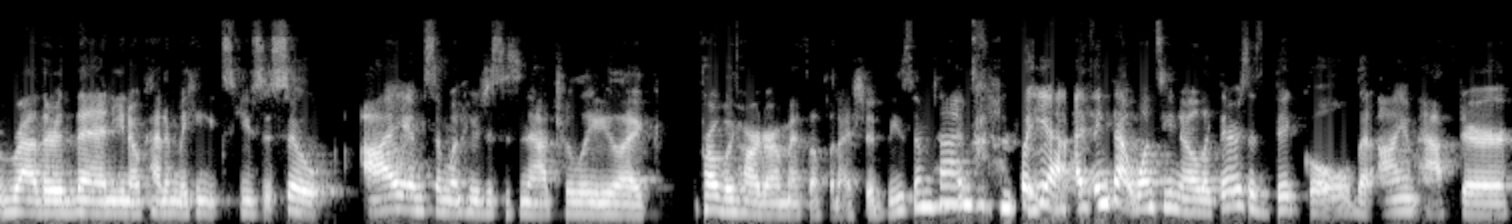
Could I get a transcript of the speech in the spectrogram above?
rather than you know kind of making excuses. So i am someone who just is naturally like probably harder on myself than I should be sometimes. But yeah, I think that once you know, like there's this big goal that I am after,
